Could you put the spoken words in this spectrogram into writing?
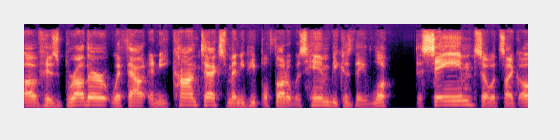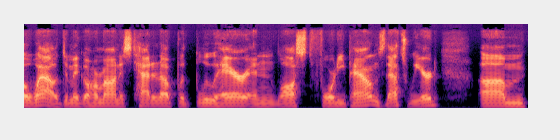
of his brother without any context. Many people thought it was him because they looked the same. So it's like, oh, wow, Domingo Germán is tatted up with blue hair and lost 40 pounds. That's weird. Um,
